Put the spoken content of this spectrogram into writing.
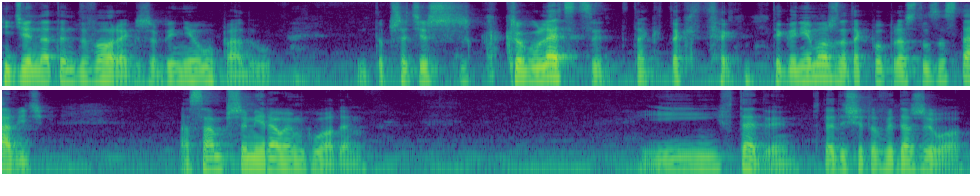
idzie na ten dworek, żeby nie upadł. To przecież kroguleccy, tak, tak, tak, tego nie można tak po prostu zostawić. A sam przymierałem głodem. I wtedy, wtedy się to wydarzyło.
